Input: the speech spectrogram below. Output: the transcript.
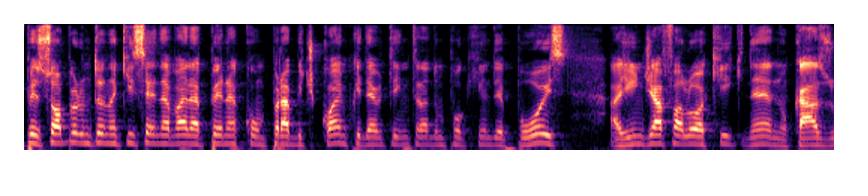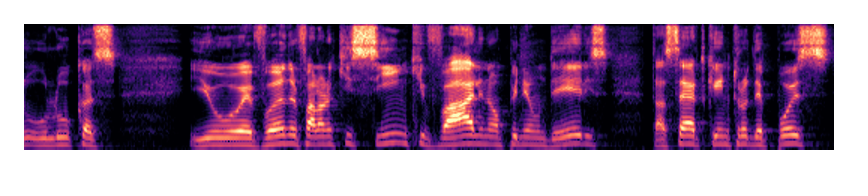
pessoal perguntando aqui se ainda vale a pena comprar Bitcoin, porque deve ter entrado um pouquinho depois. A gente já falou aqui, né? No caso, o Lucas e o Evandro falaram que sim, que vale na opinião deles, tá certo? Quem entrou depois,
